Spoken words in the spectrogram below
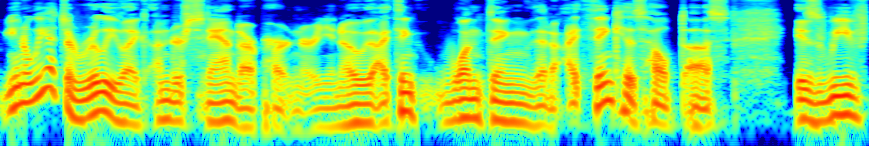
you know, we have to really like understand our partner. You know, I think one thing that I think has helped us is we've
